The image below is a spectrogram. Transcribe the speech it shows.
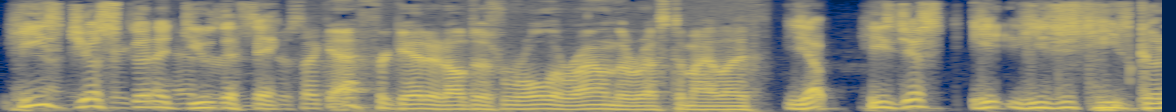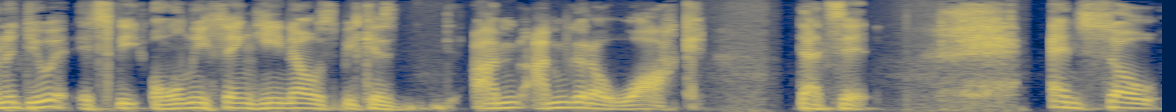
He's just going to do the thing. Just like, ah, forget it. I'll just roll around the rest of my life. Yep. He's just he, he's just he's going to do it. It's the only thing he knows because I'm I'm going to walk. That's it. And so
